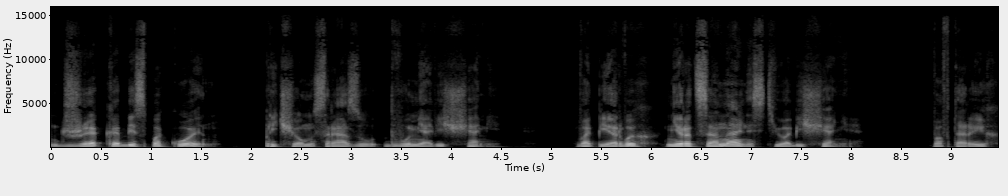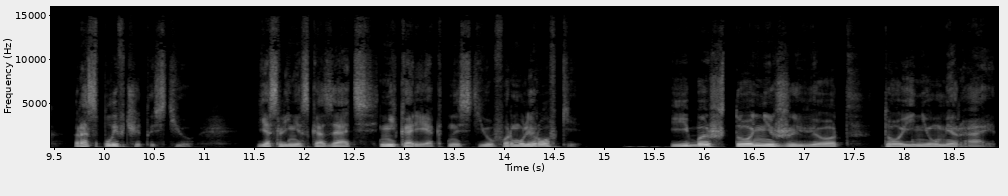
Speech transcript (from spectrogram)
Джек обеспокоен, причем сразу двумя вещами. Во-первых, нерациональностью обещания. Во-вторых, расплывчатостью, если не сказать некорректностью формулировки. Ибо что не живет, то и не умирает.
